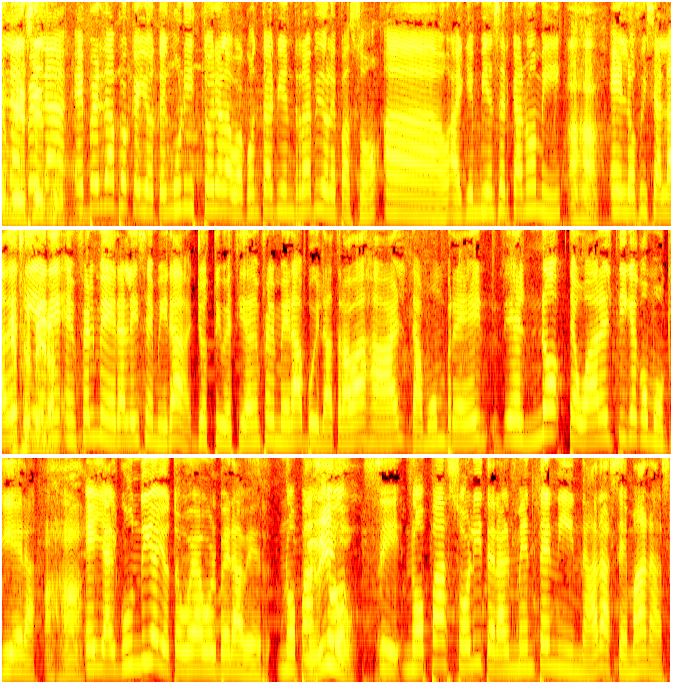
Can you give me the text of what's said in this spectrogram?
es verdad, es verdad, es verdad porque yo tengo una historia, la voy a contar bien rápido, le pasó a alguien bien cercano a mí. Ajá. El oficial la detiene, Enfermera. enfermera. le dice, mira, yo estoy vestida de enfermera, voy a ir a trabajar, dame un break. Él, no, te voy a dar el ticket como quiera. Ajá. Ella, algún día yo te voy a volver a ver. No pasó, dijo? sí, no pasó literalmente ni nada, semanas.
